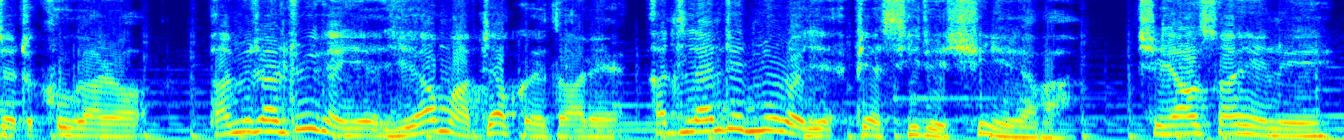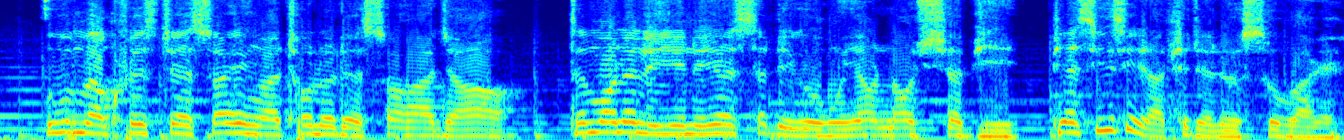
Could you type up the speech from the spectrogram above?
ချက်တစ်ခုကတော့ဘာမြူတာထရီကန်ရဲ့ရေအောက်မှာပျောက်ကွယ်သွားတဲ့အတ္တလန်တစ်မြို့တော်ရဲ့အပျက်စီးတွေရှိနေတာပါ။ရှေးဟောင်းစွမ်းအင်တွေဥပမာခရစ်စတယ်စွမ်းအင်ကထုတ်လွှတ်တဲ့စွမ်းအားကြောင့်တင်မောနဲ့လေရင်တွေရဲ့စက်တွေကိုဝင်ရောက်နှောက်ယှက်ပြီးပျက်စီးစေတာဖြစ်တယ်လို့ဆိုပါတယ်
